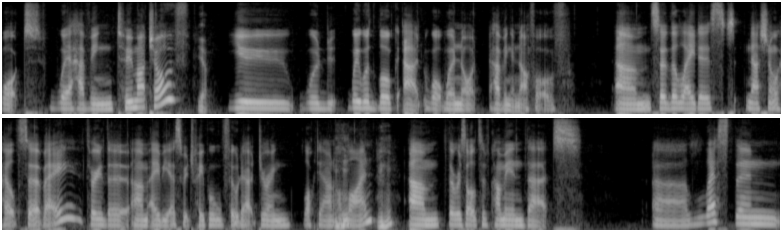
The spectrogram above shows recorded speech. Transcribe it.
what we're having too much of, Yeah. you would we would look at what we're not having enough of. Um, so the latest National Health Survey through the um, ABS, which people filled out during lockdown online, Mm-hmm. um, the results have come in that uh, less than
